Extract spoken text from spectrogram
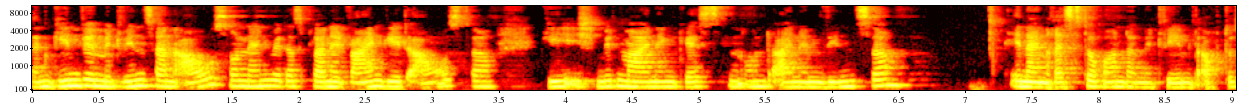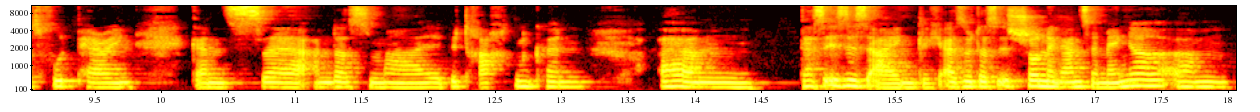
Dann gehen wir mit Winzern aus und nennen wir das Planet Wein geht aus. Da gehe ich mit meinen Gästen und einem Winzer in ein Restaurant, damit wir eben auch das Food Pairing ganz äh, anders mal betrachten können. Ähm, das ist es eigentlich. Also das ist schon eine ganze Menge. Ähm,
